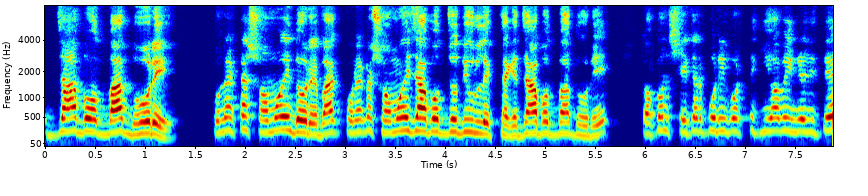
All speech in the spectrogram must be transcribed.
যাবত বা ধরে। কোন একটা সময় ধরে বা কোন একটা সময় যাবত যদি উল্লেখ থাকে যাবত বা ধরে, তখন সেটার পরিবর্তে কি হবে ইংরেজিতে?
